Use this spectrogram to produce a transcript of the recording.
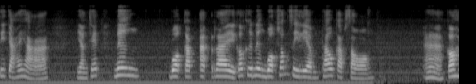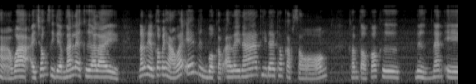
ที่จะให้หา อย่างเช่น 1 บวกกับอะไรก็คือ 1 บวกช่องสี่เหลี่ยมเท่ากับ 2 อ่าก็หาว่าไอช่องสี่เหลี่ยมนั้นแหละคืออะไร นักเรียนก็ไปหาว่าเอ๊ะหบวกกับอะไรนะที่ได้เท่ากับ 2 คำตอบก็คือ 1 นั่นเอง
